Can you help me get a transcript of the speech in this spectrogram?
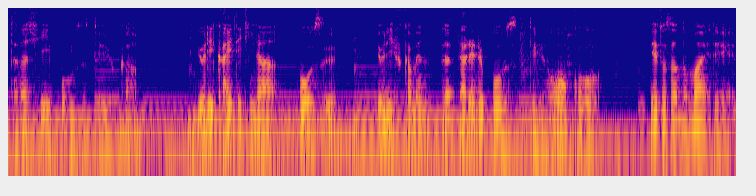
正しいポーズというかより快適なポーズより深められるポーズっていうのをこう生徒さんの前で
